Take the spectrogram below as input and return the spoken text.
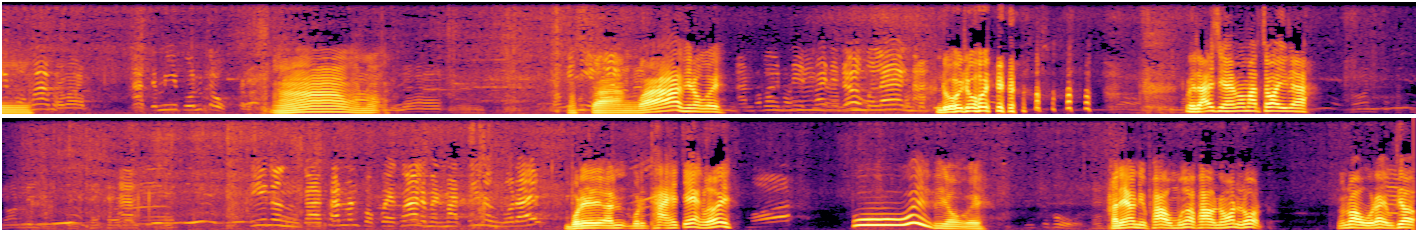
คิดออกมาเพราะว่าอาจจะมีฝนตกค่ะอ้าวเนาะมาสร้างว้าพี่น้องเอ้ยอันเปิดเน็ตไว้ในเด้อมือแรกนะโดยโดยไปได้สิให้มามัดซอยอีกแล้วอันตีหนึ่งกาคันมันปกแปลกมากเลยมันมัดตีหนึ่งก็ได้บริอันบริทายให้แจ้งเลยหมออุ้ยพี่น้องเอ้ยคะแนนนี่เผาเมื่อเผานอนโลดมันว่าบ่ได้เที่ยว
